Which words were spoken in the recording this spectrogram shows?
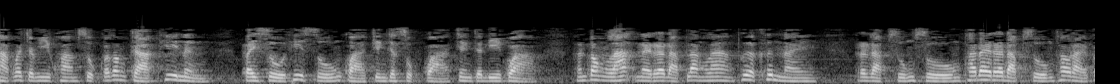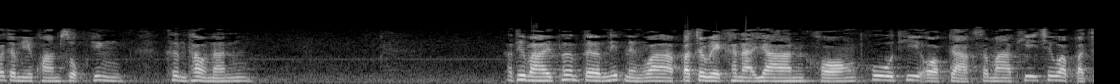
หากว่าจะมีความสุขก็ต้องจากที่หนึ่งไปสู่ที่สูงกว่า จึงจะสุขกว่า จึงจะดีกว่า มันต้องละในระดับล่างๆเพื่อขึ้นในระดับสูงสูง ถ้าได้ระดับสูงเท่าไหร่ก็จะมีความสุขยิ่งขึ้นเท่านั้น อธิบายเพิ่มเติมนิดหนึ่งว่า ปัจเจกขณะยานของผู้ที่ออกจากสมาธิชื่อว่าปัจเจ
